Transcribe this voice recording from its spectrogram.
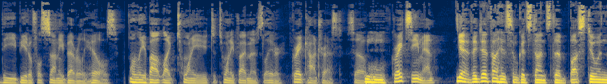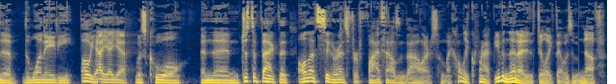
the beautiful sunny Beverly Hills. Only about like 20 to 25 minutes later. Great contrast. So mm-hmm. great scene, man. Yeah, they definitely had some good stunts. The bus doing the the 180. Oh yeah, yeah, yeah. Was cool. And then just the fact that all that cigarettes for five thousand dollars. I'm like, holy crap! Even then, I didn't feel like that was enough.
